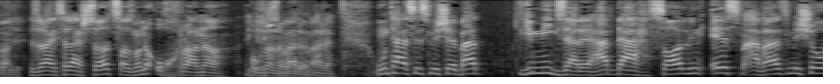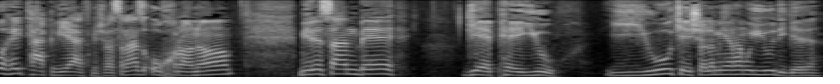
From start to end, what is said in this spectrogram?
بله. 1880 سازمان اخرانا. اخرانا بله, بله. آره. اون تأسیس میشه بعد دیگه میگذره. هر ده سال این اسم عوض میشه و هی تقویت میشه. مثلا از اخرانا می‌رسن به گپیو یو. که ایشالا میگن همون یو دیگه.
